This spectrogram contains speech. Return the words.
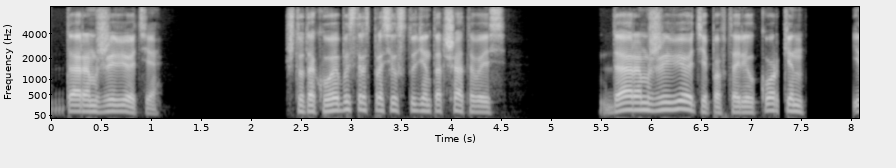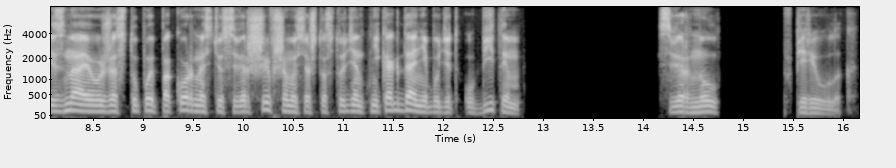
Даром живете». «Что такое?» — быстро спросил студент, отшатываясь. «Даром живете», — повторил Коркин, и, зная уже с тупой покорностью совершившемуся, что студент никогда не будет убитым, свернул в переулок.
